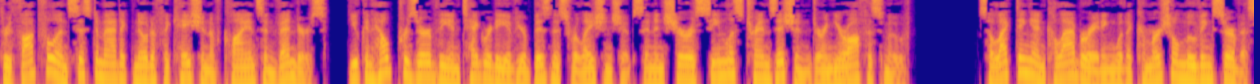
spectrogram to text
Through thoughtful and systematic notification of clients and vendors, you can help preserve the integrity of your business relationships and ensure a seamless transition during your office move. Selecting and collaborating with a commercial moving service.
